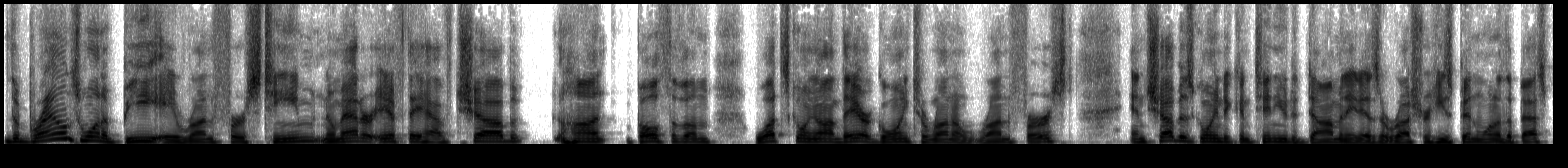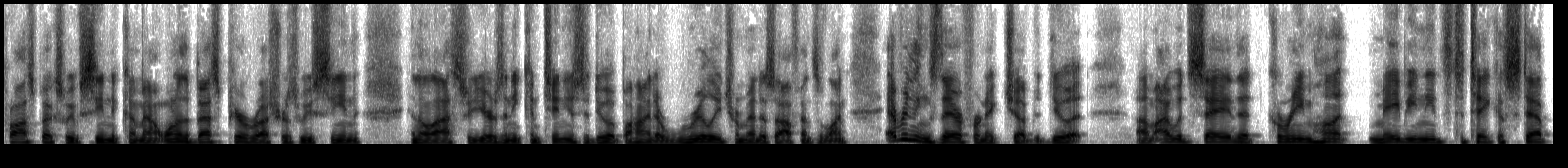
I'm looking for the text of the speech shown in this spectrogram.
the Browns want to be a run first team, no matter if they have Chubb, Hunt, both of them, what's going on? They are going to run a run first. And Chubb is going to continue to dominate as a rusher. He's been one of the best prospects we've seen to come out, one of the best pure rushers we've seen in the last few years. And he continues to do it behind a really tremendous offensive line. Everything's there for Nick Chubb to do it. Um, I would say that Kareem Hunt maybe needs to take a step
